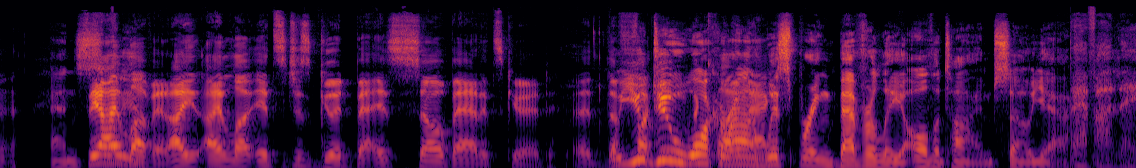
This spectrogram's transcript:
and See, so- I love it. I I love. It's just good. Ba- it's so bad. It's good. Uh, the Well, you do fucking- the walk around whispering Beverly all the time, so yeah. Beverly.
